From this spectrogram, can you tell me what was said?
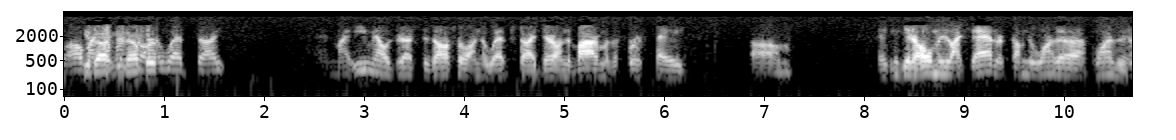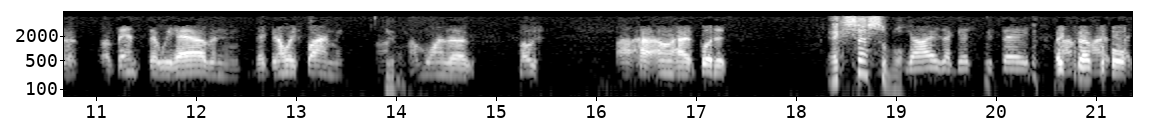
Well, Give my out your number. on the website, my email address is also on the website. They're on the bottom of the first page. Um, they can get a hold of me like that, or come to one of the one of the events that we have, and they can always find me. I'm, I'm one of the most uh, I don't know how to put it. Accessible guys, I guess you could say. accessible. I, I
